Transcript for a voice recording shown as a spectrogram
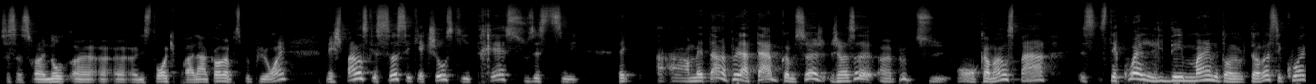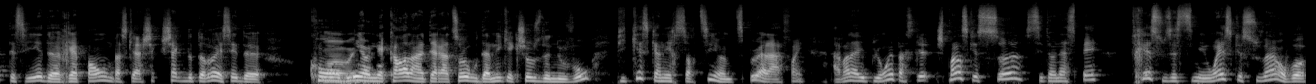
Ça, ce sera un autre, une histoire qui pourrait aller encore un petit peu plus loin. Mais je pense que ça, c'est quelque chose qui est très sous-estimé. En, mettant un peu la table comme ça, j'aimerais ça un peu que tu, on commence par c'était quoi l'idée même de ton doctorat? C'est quoi que tu essayais de répondre? Parce que chaque, chaque doctorat essaie de combler un écart en littérature ou d'amener quelque chose de nouveau. Puis qu'est-ce qui en est ressorti un petit peu à la fin? Avant d'aller plus loin, parce que je pense que ça, c'est un aspect très sous-estimé. Où est-ce que souvent on va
